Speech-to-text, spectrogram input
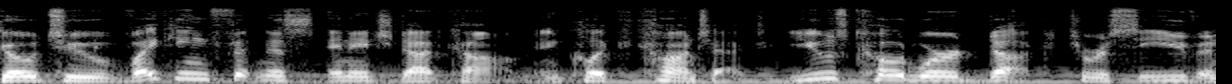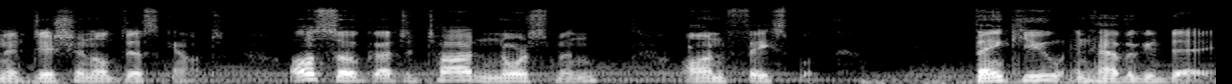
Go to VikingFitnessNH.com and click Contact. Use code word DUCK to receive an additional discount. Also, go to Todd Norseman on Facebook. Thank you and have a good day.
